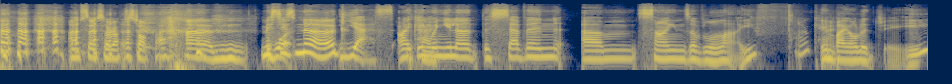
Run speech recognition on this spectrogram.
I'm so sorry, I have to stop there. um, Mrs. what- Nerg. Yes, I think when you learnt the seven um, signs of life Okay. in biology,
